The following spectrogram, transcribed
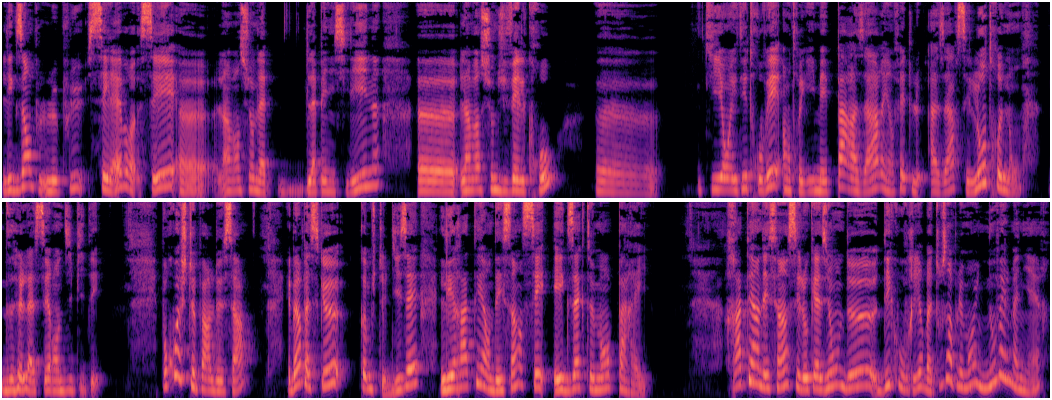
L'exemple le plus célèbre, c'est euh, l'invention de la, pénicilline, euh, l'invention du velcro, euh, qui ont été trouvés entre guillemets par hasard. Et en fait le hasard c'est l'autre nom de la sérendipité. Pourquoi je te parle de ça? Eh bien parce que comme je te le disais, les ratés en dessin c'est exactement pareil. Rater un dessin, c'est l'occasion de découvrir bah, tout simplement une nouvelle manière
